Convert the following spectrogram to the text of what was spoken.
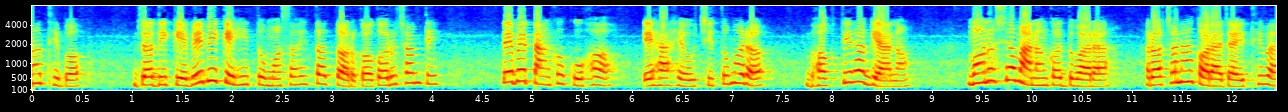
ନଥିବ ଯଦି କେବେ ବି କେହି ତୁମ ସହିତ ତର୍କ କରୁଛନ୍ତି ତେବେ ତାଙ୍କୁ କୁହ ଏହା ହେଉଛି ତୁମର ଭକ୍ତିର ଜ୍ଞାନ। ମନୁଷ୍ୟମାନଙ୍କ ଦ୍ୱାରା ରଚନା କରାଯାଇଥିବା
